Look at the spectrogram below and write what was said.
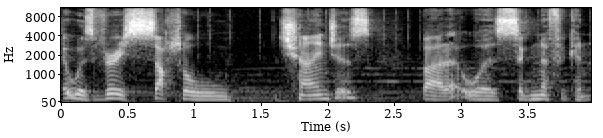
It was very subtle changes, but it was significant.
